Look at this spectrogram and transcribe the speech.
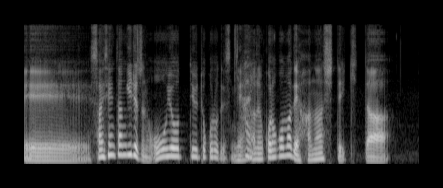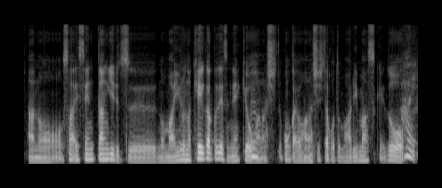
えー最先端技術の応用っていうところですね、はいあのこのこまで話してきたあの最先端技術の、まあ、いろんな計画ですね今日お話し、今回お話ししたこともありますけど、はい。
